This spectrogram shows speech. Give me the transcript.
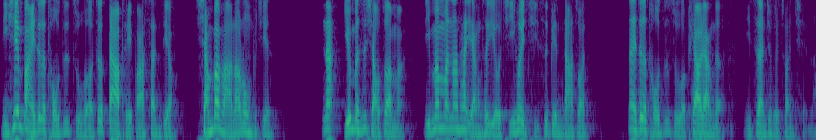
你先把你这个投资组合这个大赔把它删掉，想办法让它弄不见。那原本是小赚嘛，你慢慢让它养成有机会几次变大赚。那你这个投资组合漂亮的，你自然就可以赚钱了。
